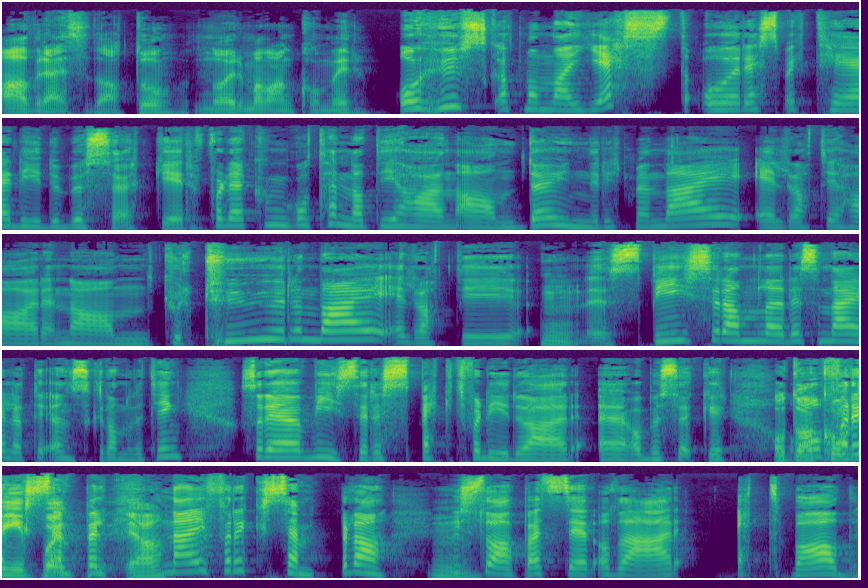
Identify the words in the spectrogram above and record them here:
avreisedato når man ankommer. Og husk at man er gjest, og respekter de du besøker. For det kan godt hende at de har en annen døgnrytme enn deg, eller at de har en annen kultur enn deg, eller at de Mm. spiser annerledes enn deg, eller at de ønsker andre ting. Så det å vise respekt for de du er eh, og besøker. Og da og for på et eksempel, ja. Nei, for eksempel, da. Mm. Hvis du er på et sted, og det er ett bad,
